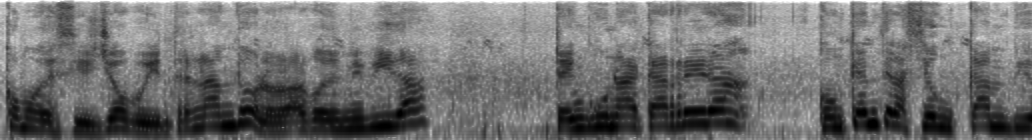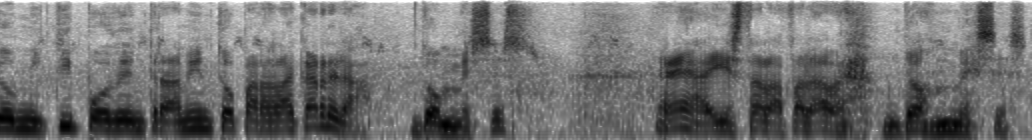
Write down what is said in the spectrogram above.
como decir, yo voy entrenando a lo largo de mi vida, tengo una carrera, ¿con qué antelación cambio mi tipo de entrenamiento para la carrera? Dos meses. ¿Eh? Ahí está la palabra, dos meses.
